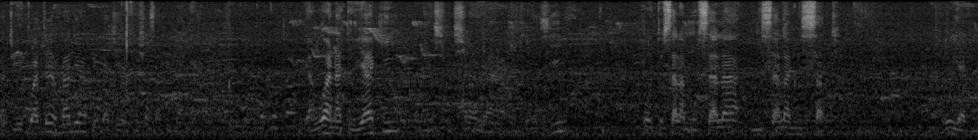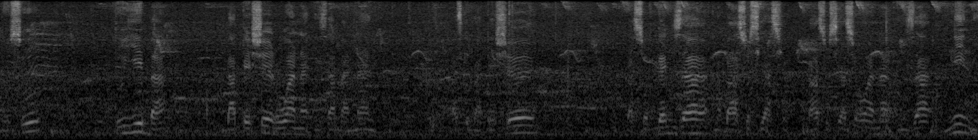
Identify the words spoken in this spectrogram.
bato ya équateur balia mpe bato ya kinshasa mpe balia yango wana toyaki na instruction ya mokonzi mpo tosala mosala misala misato oyo ya liboso toyeba bapêcheur wana eza banani parce que bapêcheur basorganisa na baassociation baassociation wana eza nini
